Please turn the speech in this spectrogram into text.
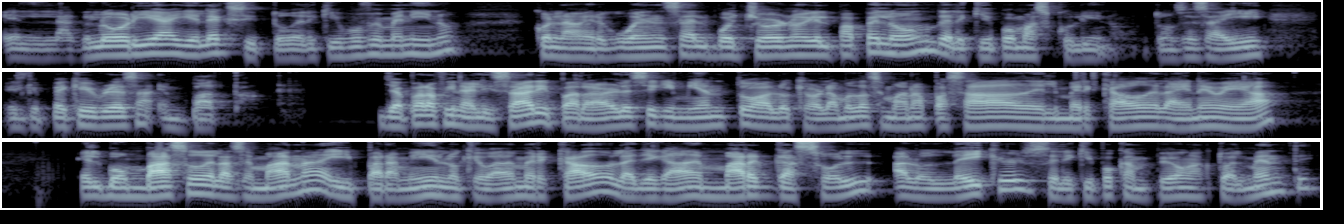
la gloria y el éxito del equipo femenino con la vergüenza, el bochorno y el papelón del equipo masculino. Entonces ahí el que peca y reza empata. Ya para finalizar y para darle seguimiento a lo que hablamos la semana pasada del mercado de la NBA, el bombazo de la semana y para mí en lo que va de mercado, la llegada de Marc Gasol a los Lakers, el equipo campeón actualmente.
